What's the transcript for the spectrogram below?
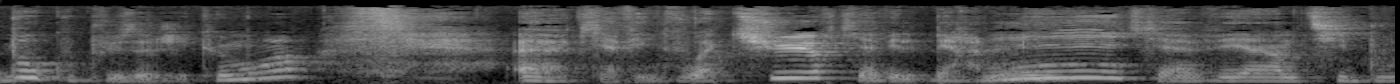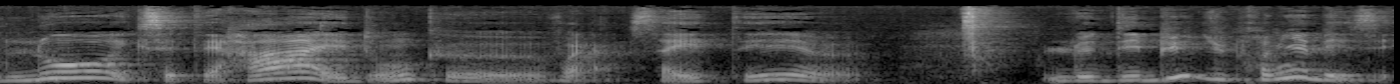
beaucoup plus âgé que moi. Euh, qui avait une voiture, qui avait le permis, qui avait un petit boulot, etc. Et donc, euh, voilà, ça a été, euh, le début du premier baiser.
